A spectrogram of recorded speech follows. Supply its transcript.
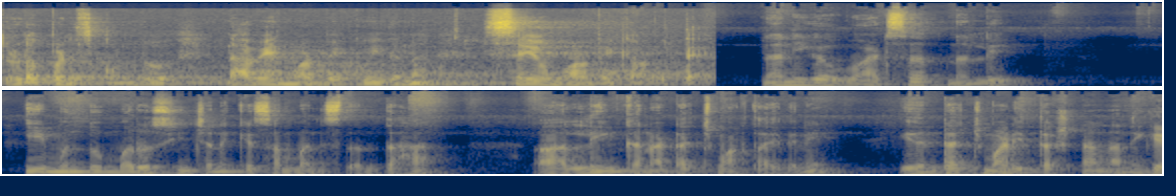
ದೃಢಪಡಿಸ್ಕೊಂಡು ನಾವೇನು ಮಾಡಬೇಕು? ಇದನ್ನು ಸೇವ್ ಮಾಡಬೇಕಾಗುತ್ತೆ. ನಾನೀಗ ವಾಟ್ಸಪ್ನಲ್ಲಿ ಈ ಒಂದು ಮರುಸಿಂಚನಕ್ಕೆ ಸಂಬಂಧಿಸಿದಂತಹ ಲಿಂಕನ್ನು ಟಚ್ ಮಾಡ್ತಾ ಇದ್ದೀನಿ. ಇದನ್ನು ಟಚ್ ಮಾಡಿದ ತಕ್ಷಣ ನನಗೆ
